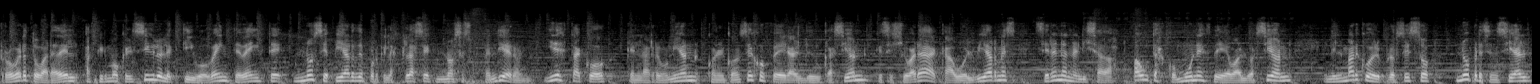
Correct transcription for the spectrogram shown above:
Roberto Baradel, afirmó que el siglo lectivo 2020 no se pierde porque las clases no se suspendieron y destacó que en la reunión con el Consejo Federal de Educación, que se llevará a cabo el viernes, serán analizadas pautas comunes de evaluación en el marco del proceso no presencial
